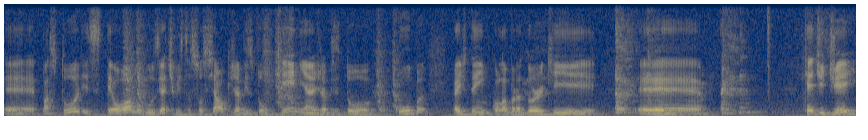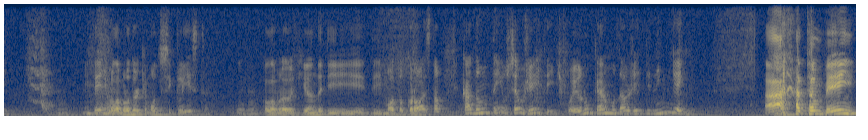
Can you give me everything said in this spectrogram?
é, pastores, teólogos e ativista social, que já visitou o Quênia, já visitou Cuba. A gente tem colaborador que é, que é DJ, entende? Colaborador que é motociclista Uhum. colaborador que anda de, de motocross e tal. Cada um tem o seu jeito. E, tipo, eu não quero mudar o jeito de ninguém. Ah, também,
